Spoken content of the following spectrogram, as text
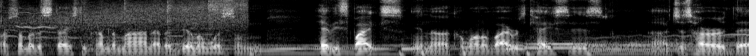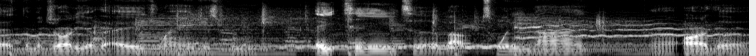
are some of the states that come to mind that are dealing with some heavy spikes in uh, coronavirus cases. I just heard that the majority of the age range is from 18 to about 29 uh, are the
